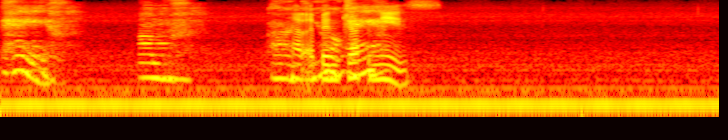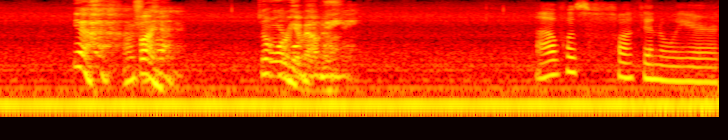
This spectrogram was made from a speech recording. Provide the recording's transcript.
Hey, um, are Had it been okay? Japanese. Yeah, I'm fine. Don't worry about me. That was fucking weird.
